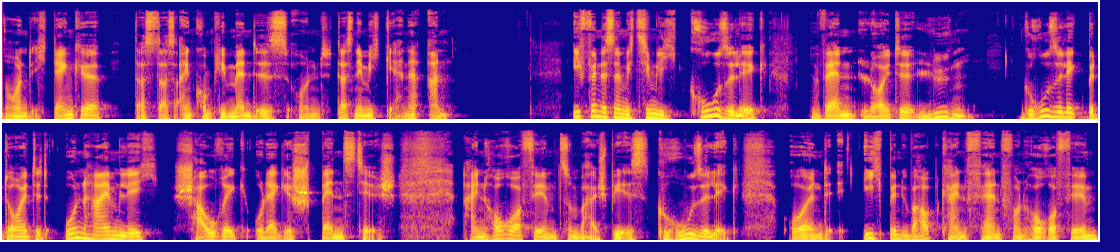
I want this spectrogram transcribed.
und ich denke, dass das ein Kompliment ist und das nehme ich gerne an. Ich finde es nämlich ziemlich gruselig, wenn Leute lügen. Gruselig bedeutet unheimlich, schaurig oder gespenstisch. Ein Horrorfilm zum Beispiel ist gruselig. Und ich bin überhaupt kein Fan von Horrorfilmen,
